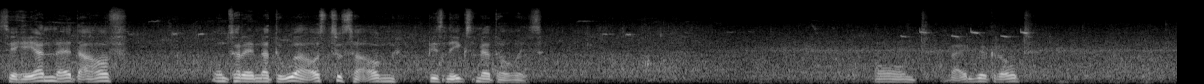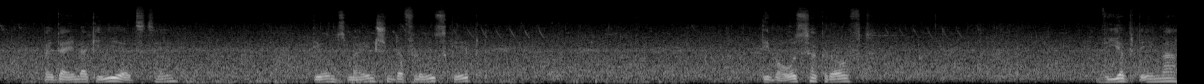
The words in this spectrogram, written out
Sie hören nicht auf, unsere Natur auszusaugen, bis nichts mehr da ist. Und weil wir gerade bei der Energie jetzt sind, die uns Menschen der Fluss gibt, die Wasserkraft wirbt immer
